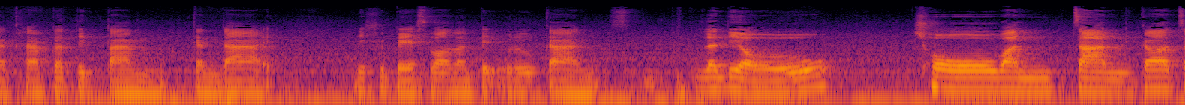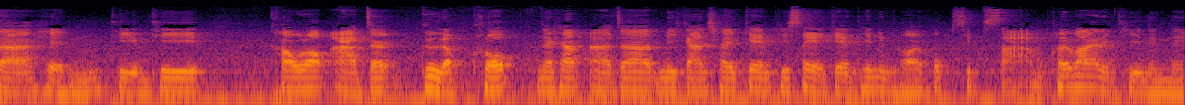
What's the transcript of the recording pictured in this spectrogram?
นะครับ ก็ติดตามกันได้ นี่คือเบสบอลมันปิดฤดูกาลแล้วเดี๋ยวโชว์วันจันทร์ก็จะเห็นทีมที่เข้ารอบอาจจะเกือบครบนะครับ อาจจะมีการใช้เกมพิเศษเกมที่ 163 ค่อยว่ากันอีกทีหนึ่งใน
